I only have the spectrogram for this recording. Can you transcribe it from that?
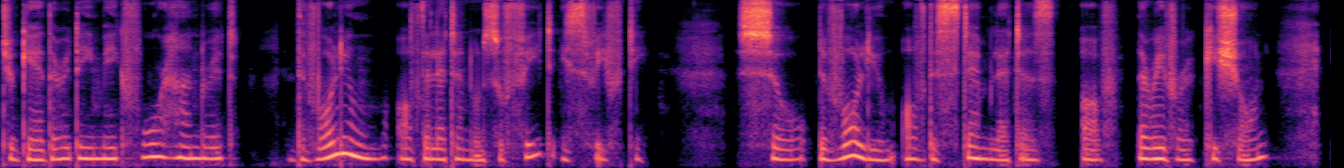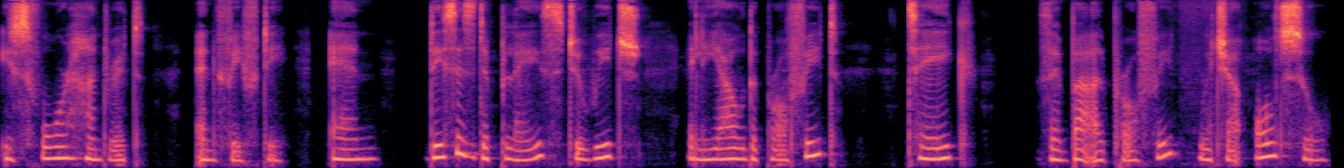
Together they make 400. The volume of the letter Nun Sufit is 50. So the volume of the stem letters of the river Kishon is 450. And this is the place to which Eliyahu the prophet take the Baal prophet, which are also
